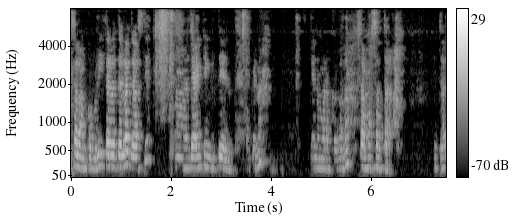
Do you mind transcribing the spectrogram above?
ಸಲ ಅನ್ಕೋಬಿಡಿ, ಈ ಥರದ್ದೆಲ್ಲ ಜಾಸ್ತಿ ಜಾಯಿಂಟಿಂಗ್ ಇದ್ದೇ ಇರುತ್ತೆ ಓಕೆನಾ ಏನು ಮಾಡೋಕ್ಕಾಗಲ್ಲ, ಸಮೋಸ ಥರ ಈ ಥರ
